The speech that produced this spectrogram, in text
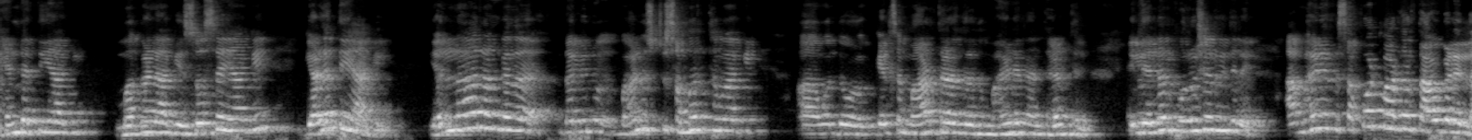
ಹೆಂಡತಿಯಾಗಿ, ಮಗಳಾಗಿ, ಸೊಸೆಯಾಗಿ, ಗೆಳತಿಯಾಗಿ ಎಲ್ಲ ರಂಗದಲ್ಲಿನೂ ಬಹಳಷ್ಟು ಸಮರ್ಥವಾಗಿ, ಆ, ಒಂದು ಕೆಲಸ ಮಾಡ್ತಾಳೆ ಅಂದ್ರೆ ಅದು ಮಹಿಳೆನ ಅಂತ ಹೇಳ್ತೇನೆ. ಇಲ್ಲಿ ಎಲ್ಲರೂ ಪುರುಷರು ಇದ್ದಾರೆ. ಆ ಮಹಿಳೆಯನ್ನು ಸಪೋರ್ಟ್ ಮಾಡಿದವ್ರು ತಾವುಗಳೆಲ್ಲ.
